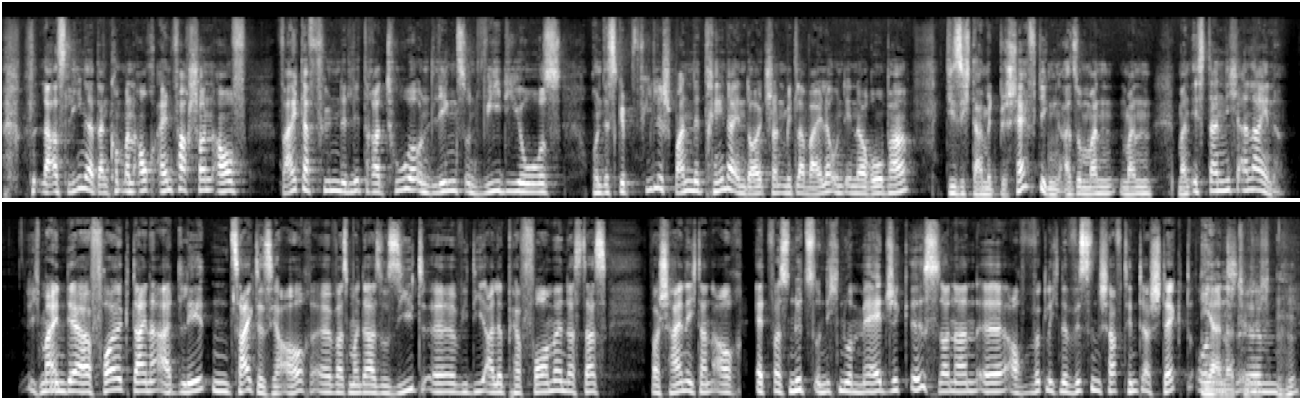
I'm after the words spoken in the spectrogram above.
Lars Liener, dann kommt man auch einfach schon auf weiterführende Literatur und Links und Videos. Und es gibt viele spannende Trainer in Deutschland mittlerweile und in Europa, die sich damit beschäftigen. Also man, man, man ist dann nicht alleine. Ich meine, der Erfolg deiner Athleten zeigt es ja auch, äh, was man da so sieht, äh, wie die alle performen, dass das wahrscheinlich dann auch etwas nützt und nicht nur Magic ist, sondern äh, auch wirklich eine Wissenschaft hintersteckt und Ja, natürlich. Ähm, Mhm.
